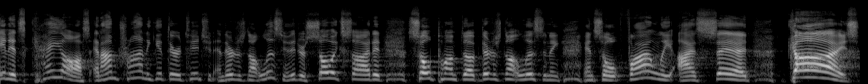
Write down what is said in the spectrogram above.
and it's chaos. And I'm trying to get their attention, and they're just not listening. They're just so excited, so pumped up, they're just not listening. And so finally, I said, Guys,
